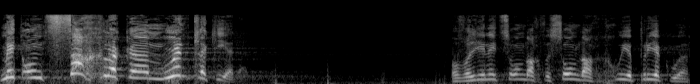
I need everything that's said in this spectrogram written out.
met ontsaglike moontlikhede? Of wil jy net Sondag vir Sondag 'n goeie preek hoor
